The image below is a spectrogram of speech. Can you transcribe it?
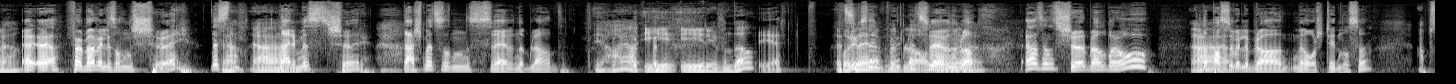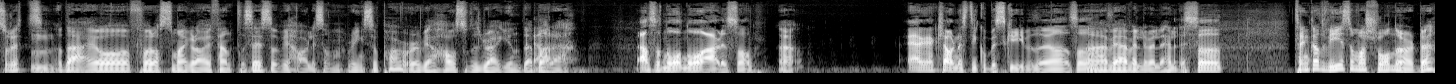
Ja. jeg, jeg føler meg veldig sånn skjør, nesten. Ja, ja, ja. Nærmest skjør. Det er som et sånn svevende blad. Ja, ja, i, i Rivendell. Jepp. Et For eksempel. Et svevende blad. Ja, sånn skjør blad. Bare! Ja, Og det passer veldig bra med årstiden også. Absolutt. Mm. Og det er jo for oss som er glad i fantasy, så vi har liksom Rings of Power, vi har House of the Dragon. Det er Ja. bare Altså, nå, nå er det sånn. ja. Jeg, jeg klarer nesten ikke å beskrive det. Altså. Nei, vi er veldig, veldig heldige. Så Tenk at vi som var så nerde,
